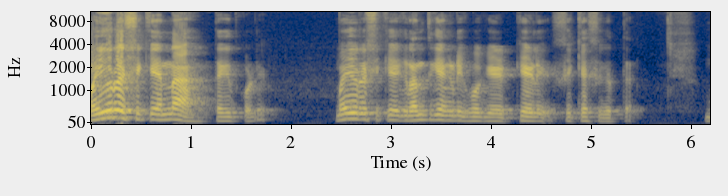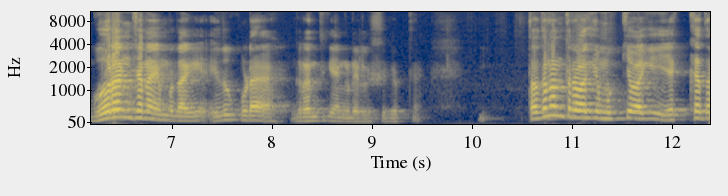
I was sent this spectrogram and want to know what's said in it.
ಮಯೂರ ಶಿಕೆಯನ್ನು ತೆಗೆದುಕೊಳ್ಳಿ. ಮಯೂರ ಶಿಕೆ ಗ್ರಂಥಿಗೆ ಅಂಗಡಿಗೆ ಹೋಗಿ ಕೇಳಿ ಸಿಕ್ಕೆ ಸಿಗುತ್ತೆ. ಗೋರಂಜನ ಎಂಬುದಾಗಿ ಇದು ಕೂಡ ಗ್ರಂಥಿಗೆ ಅಂಗಡಿಯಲ್ಲಿ ಸಿಗುತ್ತೆ. ತದನಂತರವಾಗಿ ಮುಖ್ಯವಾಗಿ ಎಕ್ಕದ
